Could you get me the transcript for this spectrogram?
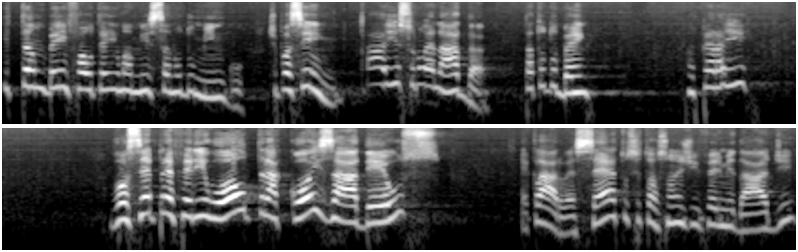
e também faltei uma missa no domingo. Tipo assim, ah, isso não é nada, está tudo bem. Mas espera aí. Você preferiu outra coisa a Deus, é claro, exceto situações de enfermidade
